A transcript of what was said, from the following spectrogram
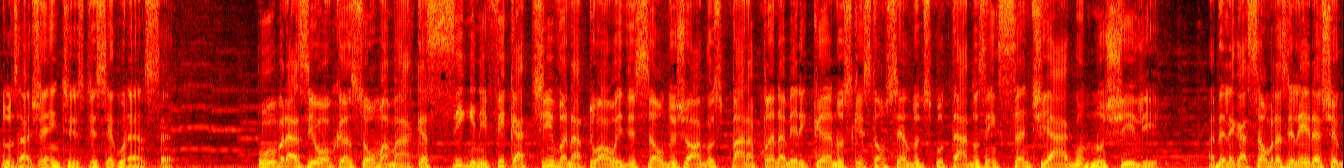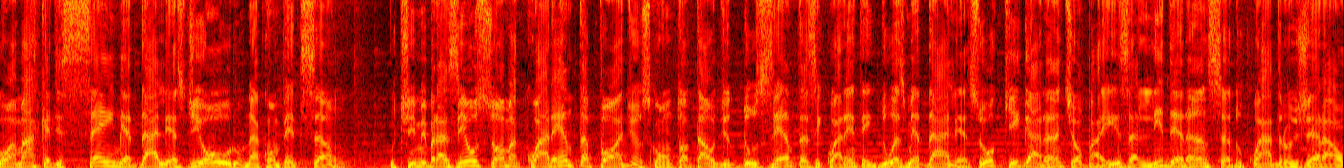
dos agentes de segurança. O Brasil alcançou uma marca significativa na atual edição dos Jogos Parapan-Americanos que estão sendo disputados em Santiago, no Chile. A delegação brasileira chegou à marca de 100 medalhas de ouro na competição. O time Brasil soma 40 pódios com um total de 242 medalhas, o que garante ao país a liderança do quadro geral.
